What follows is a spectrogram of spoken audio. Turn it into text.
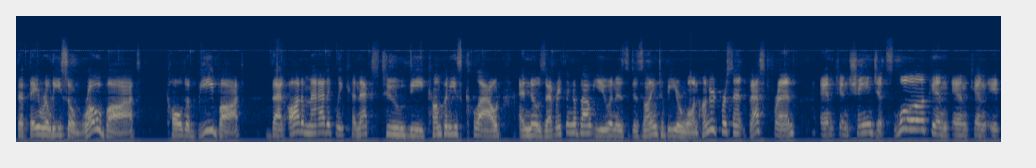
that they release a robot called a B-bot that automatically connects to the company's cloud and knows everything about you and is designed to be your 100% best friend and can change its look and, and can it,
